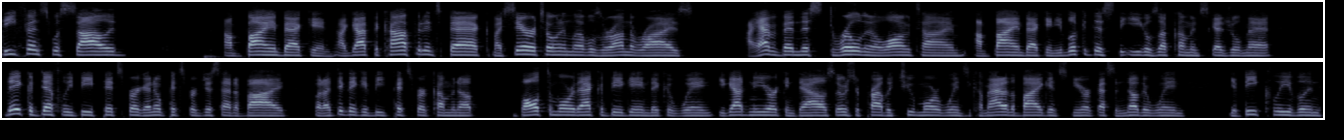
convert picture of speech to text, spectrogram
Defense was solid. I'm buying back in. I got the confidence back. My serotonin levels are on the rise. I haven't been this thrilled in a long time. I'm buying back in. You look at this, the Eagles' upcoming schedule, Matt. They could definitely beat Pittsburgh. I know Pittsburgh just had a bye, but I think they could beat Pittsburgh coming up. Baltimore, that could be a game they could win. You got New York and Dallas. Those are probably two more wins. You come out of the bye against New York. That's another win. You beat Cleveland.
